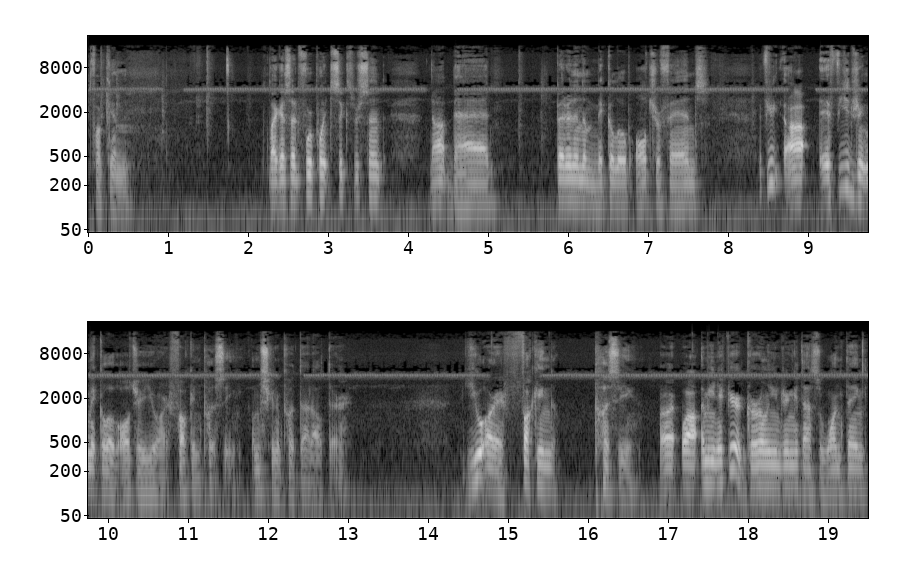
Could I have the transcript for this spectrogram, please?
Fucking. Like I said, 4.6%. Not bad. Better than the Michelob Ultra fans. If you uh, if you drink Michelob Ultra, you are a fucking pussy. I'm just gonna put that out there. You are a fucking pussy. Uh, well, I mean, if you're a girl and you drink it, that's one thing.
